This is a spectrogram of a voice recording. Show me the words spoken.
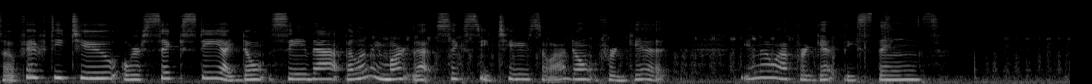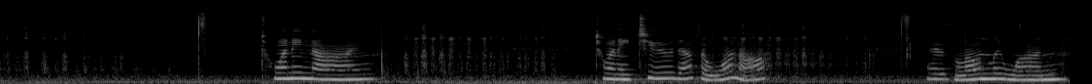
So 52 or 60, I don't see that, but let me mark that 62 so I don't forget. You know I forget these things. 29, 22, that's a one-off. There's Lonely One.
